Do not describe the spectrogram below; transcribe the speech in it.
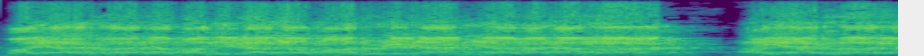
மயர்வர மதிநலம் அருளினவனவன் யவனவன். அமரர்கள்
